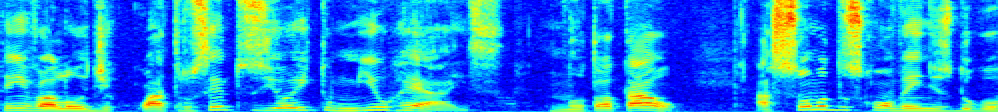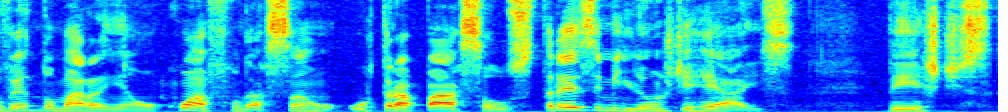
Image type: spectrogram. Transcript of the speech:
tem valor de 408 mil reais. No total, a soma dos convênios do governo do Maranhão com a fundação ultrapassa os 13 milhões de reais. Destes,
